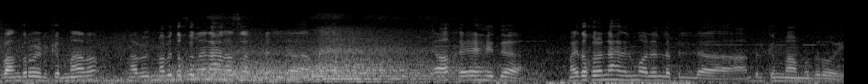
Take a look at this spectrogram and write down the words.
طبعا ضروري الكمامة ما بيدخلنا نحن أصلا بال يا أخي اهدى ما يدخلنا نحن المول إلا بال بالكمامة ضروري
